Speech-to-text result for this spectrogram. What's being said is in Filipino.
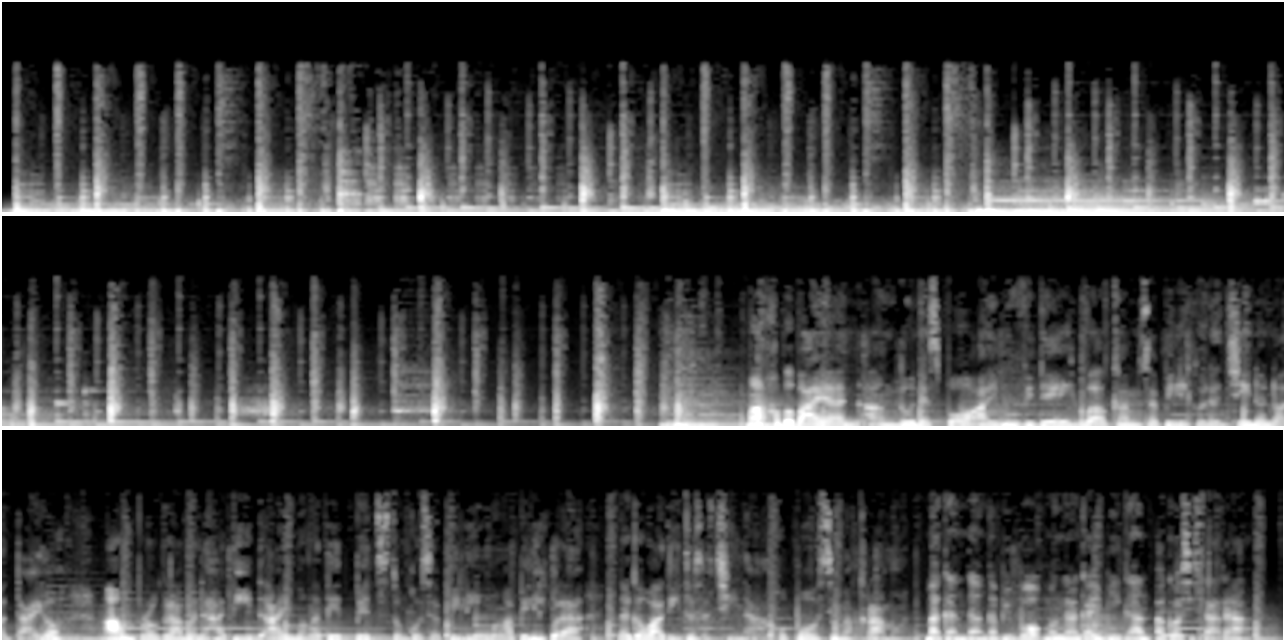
Mga kababayan, ang lunes po ay movie day. Welcome sa Pelikulan Chino Nood tayo. Ang programa na hatid ay mga tidbits tungkol sa piling mga pelikula na gawa dito sa China. Ako po si Macramon. Magandang gabi po mga kaibigan. Ako si Sarah.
